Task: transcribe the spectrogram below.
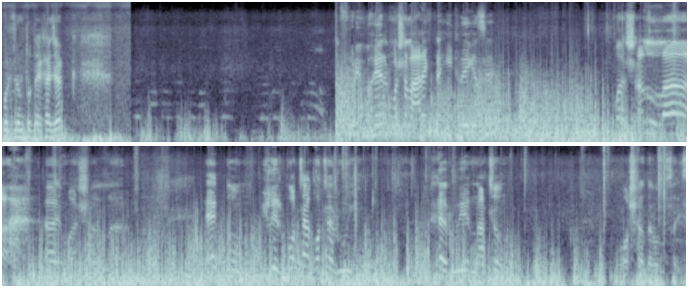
পর্যন্ত দেখা যাক ফরিদ ভাইয়ের মাসাল্লাহ আরেকটা হিট হয়ে গেছে। মাশাল্লাহ আয় মাশাল্লাহ একদম বিলের কচা কচা রুই। হ্যাঁ রুইয়ের নাচন। অসাধারণ সাইজ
